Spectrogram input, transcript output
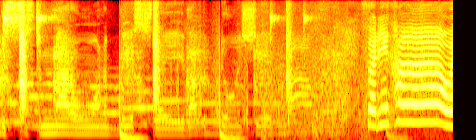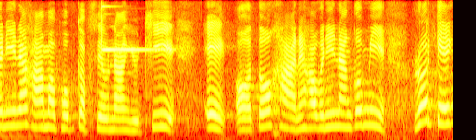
the system, I don't wanna be a slave. I've been doing shit my way. สวัสดีค่ะ วันนี้นะคะมาพบกับเซลล์นางอยู่ที่เอกออโต้คาร์นะคะ วันนี้นางก็มีรถเก๋ง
